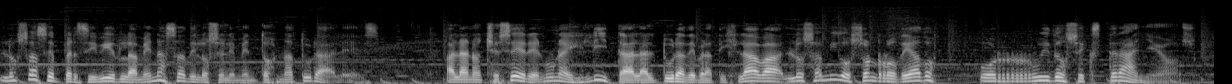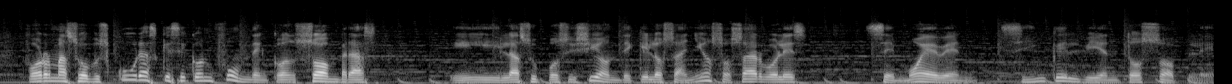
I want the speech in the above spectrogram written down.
los hace percibir la amenaza de los elementos naturales. Al anochecer en una islita a la altura de Bratislava, los amigos son rodeados por ruidos extraños, formas obscuras que se confunden con sombras y la suposición de que los añosos árboles se mueven sin que el viento sople.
